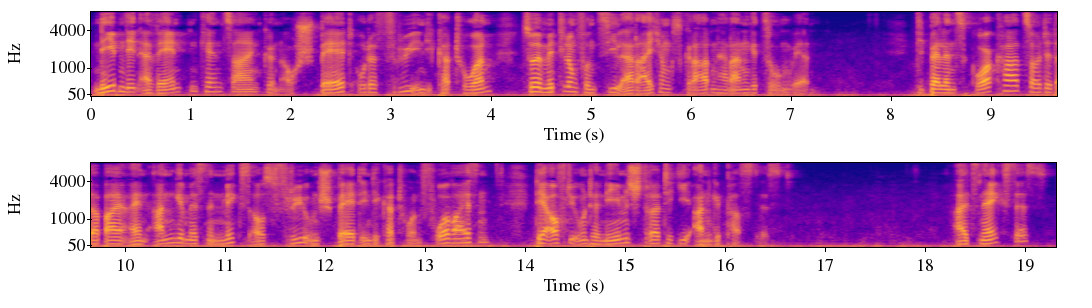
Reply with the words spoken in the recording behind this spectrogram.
Neben den erwähnten Kennzahlen können auch Spät- oder Frühindikatoren zur Ermittlung von Zielerreichungsgraden herangezogen werden Die Balance Scorecard sollte dabei einen angemessenen Mix aus Früh und Spätindikatoren vorweisen, der auf die Unternehmensstrategie angepasst ist. Als Nächstes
